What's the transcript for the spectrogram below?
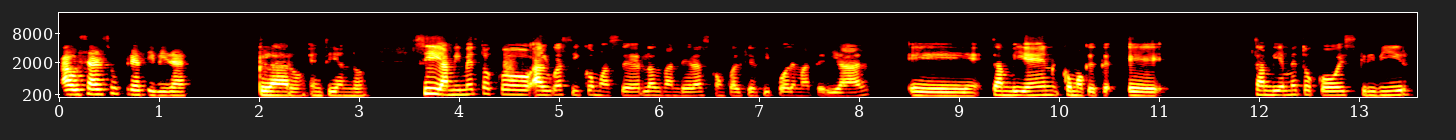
a usar su creatividad. Claro, entiendo. Sí, a mí me tocó algo así como hacer las banderas con cualquier tipo de material. Eh, también como que eh, también me tocó escribir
